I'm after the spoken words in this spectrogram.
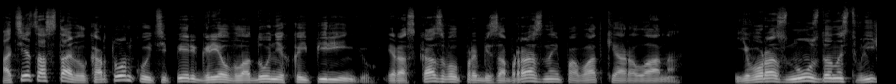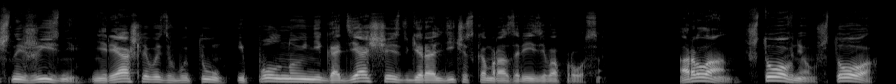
Отец оставил картонку и теперь грел в ладонях кайперинью и рассказывал про безобразные повадки Орлана, его разнузданность в личной жизни, неряшливость в быту и полную негодящесть в геральдическом разрезе вопроса. «Орлан, что в нем? Что?»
